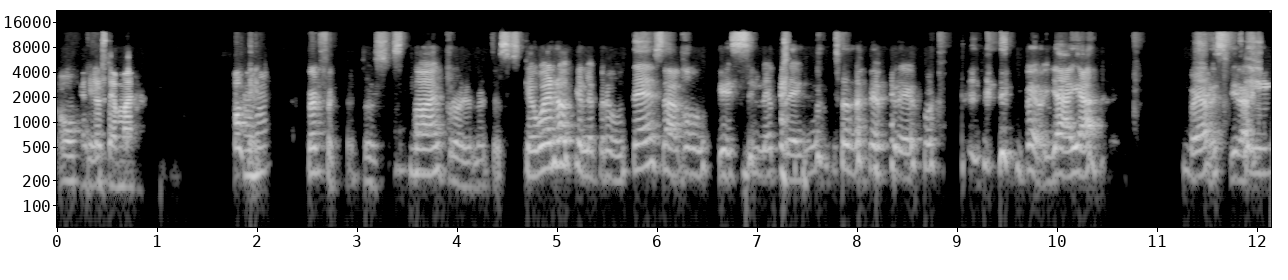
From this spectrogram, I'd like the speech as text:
Ok, esta semana. ok. Perfecto, entonces no hay problema. Entonces, qué bueno que le pregunté algo que si le pregunto, no le pregunto, pero ya, ya, voy a respirar. Sí.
